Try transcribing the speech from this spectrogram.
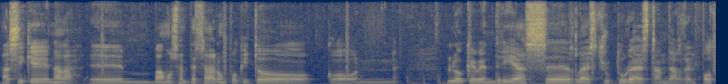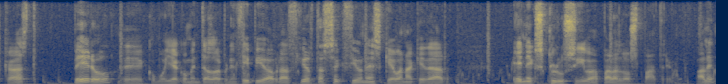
Así que nada, em, vamos a empezar un poquito con lo que vendría a ser la estructura estándar del podcast, pero, eh, como ya he comentado al principio, habrá ciertas secciones que van a quedar en exclusiva para los Patreon, ¿vale?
